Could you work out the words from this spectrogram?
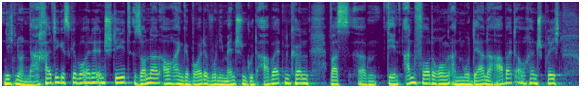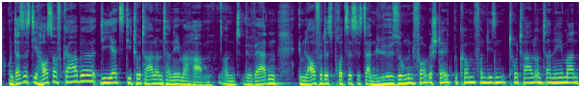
nicht nur nachhaltiges Gebäude entsteht, sondern auch ein Gebäude, wo die Menschen gut arbeiten können, was ähm, den Anforderungen an moderne Arbeit auch entspricht. Und das ist die Hausaufgabe, die jetzt die Totalunternehmer haben. Und wir werden im Laufe des Prozesses dann Lösungen vorgestellt bekommen von diesen Totalunternehmern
